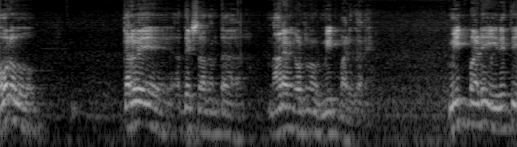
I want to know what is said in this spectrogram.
ಅವರು ಕರವೇ ಅಧ್ಯಕ್ಷರಾದಂಥ ನಾರಾಯಣಗೌಡರನ್ನ ಮೀಟ್ ಮಾಡಿದ್ದಾರೆ. ಮೀಟ್ ಮಾಡಿ ಈ ರೀತಿ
